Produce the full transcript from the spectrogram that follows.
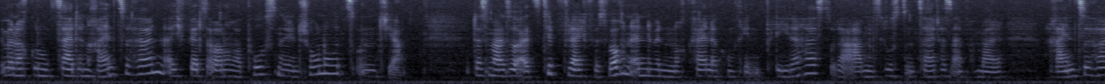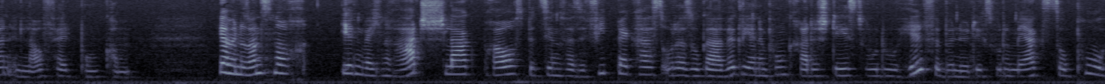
Immer noch genug Zeit, dann reinzuhören. Ich werde es aber nochmal posten in den Shownotes und ja, das mal so als Tipp vielleicht fürs Wochenende, wenn du noch keine konkreten Pläne hast oder abends Lust und Zeit hast, einfach mal reinzuhören in lauffeld.com. Ja, wenn du sonst noch irgendwelchen Ratschlag brauchst, beziehungsweise Feedback hast oder sogar wirklich an dem Punkt gerade stehst, wo du Hilfe benötigst, wo du merkst, so, puh,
